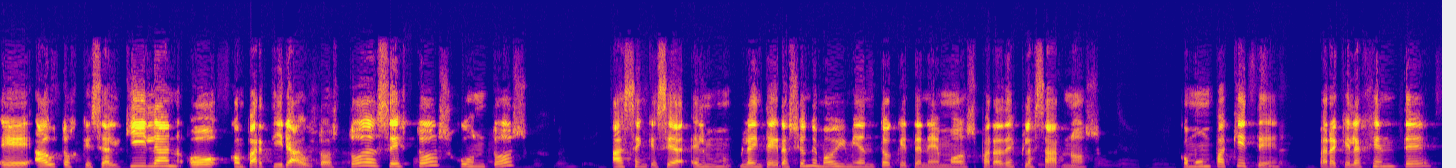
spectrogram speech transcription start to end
eh, autos que se alquilan o compartir autos. Todos estos juntos hacen que sea la integración de movimiento que tenemos para desplazarnos como un paquete para que la gente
